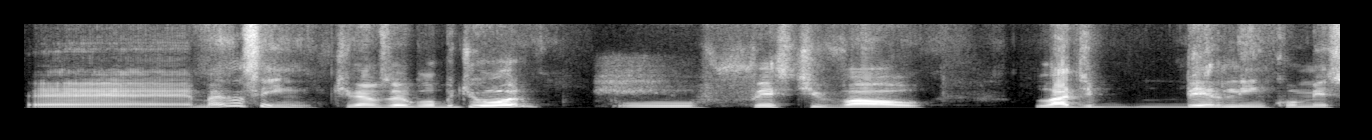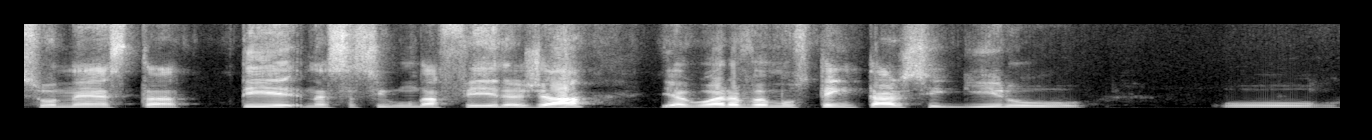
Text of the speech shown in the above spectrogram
É, mas assim, tivemos o Globo de Ouro, o festival lá de Berlim começou nesta, ter, nesta segunda-feira já. E agora vamos tentar seguir o, o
